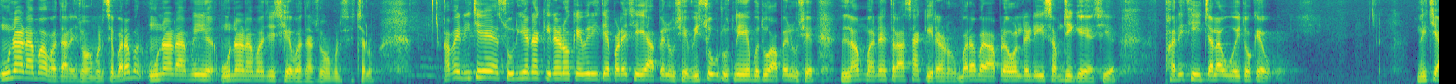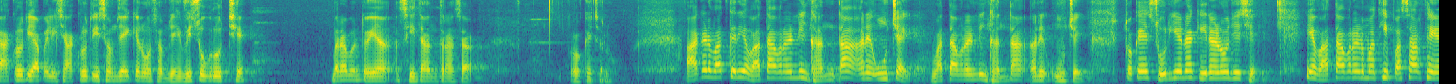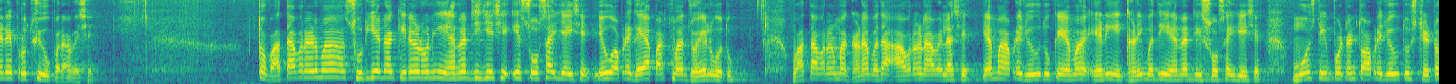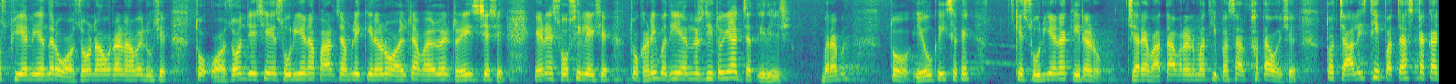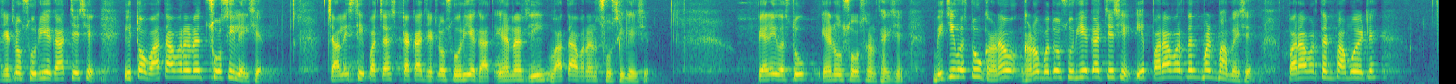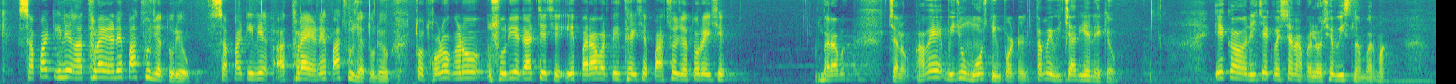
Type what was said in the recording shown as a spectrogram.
ઉનાળામાં વધારે જોવા મળશે. બરાબર? ઉનાળામાં ઉનાળામાં જે છે વધારે જોવા મળશે. ચલો. હવે નીચે સૂર્યના કિરણો કેવી રીતે પડે છે એ આપેલું છે વિષુવૃતને એ બધું આપેલું છે, લંબ અને ત્રાસા કિરણો. બરાબર, આપણે ઓલરેડી સમજી ગયા છીએ. ફરીથી ચલાવવું હોય તો કેવું? નીચે આકૃતિ આપેલી છે. આકૃતિ સમજાય કે ન સમજાય? વિષુવૃત છે. બરાબર, તો અહીંયા સિદ્ધાંત ત્રાસા. ઓકે, ચલો. આગળ વાત કરીએ વાતાવરણની ઘનતા અને ઊંચાઈ. વાતાવરણની ઘનતા અને ઊંચાઈ. તો કે સૂર્યના કિરણો જે છે, એ વાતાવરણમાંથી પસાર થઈ અને પૃથ્વી ઉપર આવે છે. તો વાતાવરણમાં સૂર્યના કિરણોની એનર્જી જે છે એ શોષાઈ જાય છે, એવું આપણે ગયા પાઠમાં જોયેલું હતું. વાતાવરણમાં ઘણા બધા આવરણ આવેલા છે, એમાં આપણે જોયું હતું કે એમાં એની ઘણી બધી એનર્જી શોષાઈ જાય છે. મોસ્ટ ઇમ્પોર્ટન્ટ તો આપણે જોયું હતું સ્ટેટોસ્ફિયરની અંદર ઓઝોન આવરણ આવેલું છે. તો ઓઝોન જે છે એ સૂર્યના પારજાંબલી કિરણો અલ્ટ્રાવાયોલેટ રેઝ જે છે, એને શોષી લે છે. તો ઘણી બધી એનર્જી તો ત્યાં જ જતી રહે છે. બરાબર? તો એવું કહી શકાય? કે સૂર્યના કિરણો જ્યારે વાતાવરણમાંથી પસાર થતા હોય છે, તો ચાલીસથી પચાસ ટકા જેટલો સૂર્યઘાત જે છે એ તો વાતાવરણ જ શોષી લે છે. ચાલીસથી પચાસ ટકા જેટલો સૂર્યઘાત એનર્જી વાતાવરણ શોષી લે છે. પહેલી વસ્તુ એનું શોષણ થાય છે. બીજી વસ્તુ ઘણો ઘણો બધો સૂર્યઘાત જે છે, એ પરાવર્તન પણ પામે છે. પરાવર્તન પામો એટલે સપાટીને અથડાય અને પાછું જતું રહેવું. સપાટીને અથડાય અને પાછું જતું રહેવું. તો થોડો ઘણો સૂર્યઘાત જે છે, એ પરાવર્તિત થાય છે, પાછો જતો રહે છે. બરાબર? ચલો, હવે બીજું મોસ્ટ ઇમ્પોર્ટન્ટ તમે વિચારીએ ને કહો એક નીચે ક્વેશ્ચન આપેલો છે વીસ નંબરમાં.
